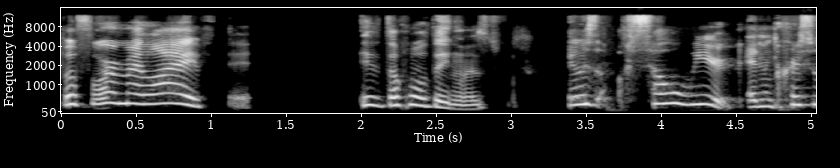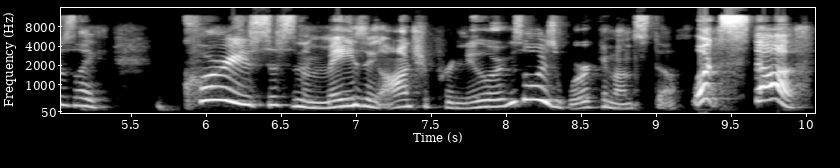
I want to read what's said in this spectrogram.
before in my life. It, it, the whole thing was it was so weird. And Kris was like, Corey is just an amazing entrepreneur. He's always working on stuff. What stuff?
